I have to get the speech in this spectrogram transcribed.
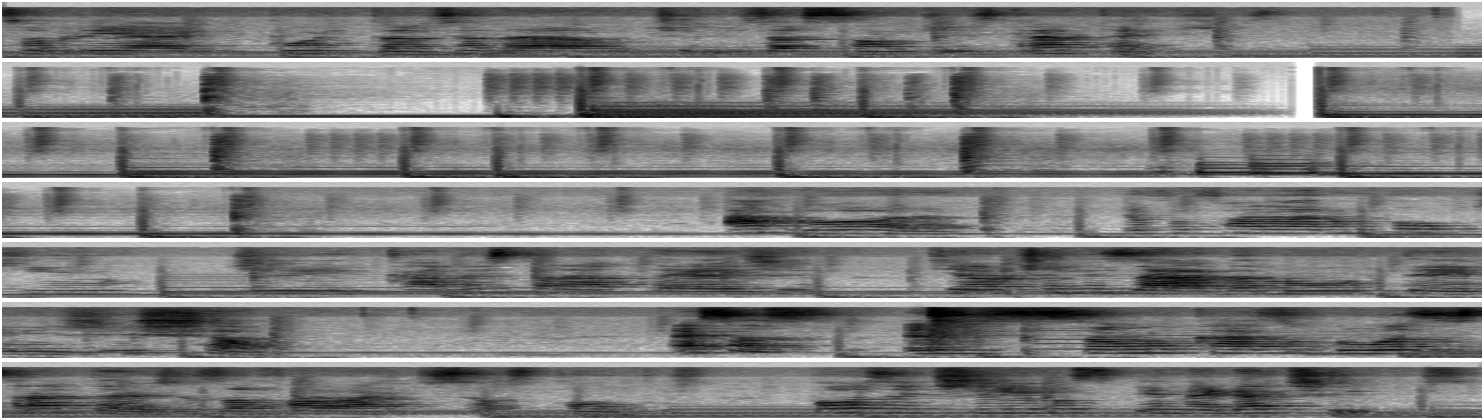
sobre a importância da utilização de estratégias. Agora eu vou falar um pouquinho de cada estratégia que é utilizada no tênis de chão. Essas são, no caso, duas estratégias. Vou falar de seus pontos positivos e negativos.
